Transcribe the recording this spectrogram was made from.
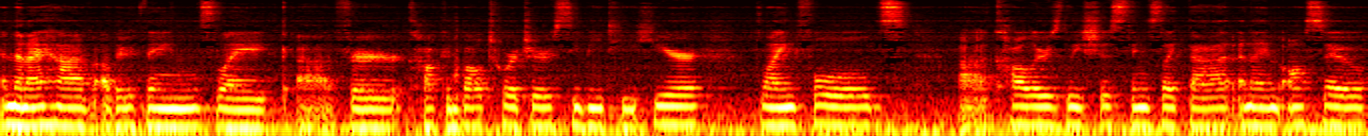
And then I have other things like uh, for cock and ball torture, CBT here, blindfolds, uh, collars, leashes, things like that. And I'm also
